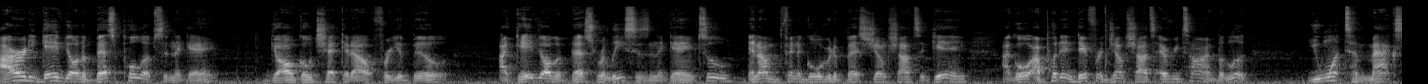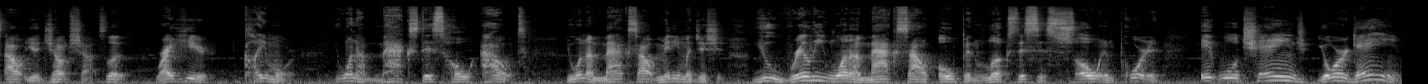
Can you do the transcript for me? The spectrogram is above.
I already gave y'all the best pull-ups in the game. Y'all go check it out for your build. I gave y'all the best releases in the game too. And I'm finna go over the best jump shots again I go, I put in different jump shots every time. But look, you want to max out your jump shots. Look, right here, Claymore. You want to max this whole out. You want to max out Middy Magician. You really want to max out open looks. This is so important. It will change your game.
